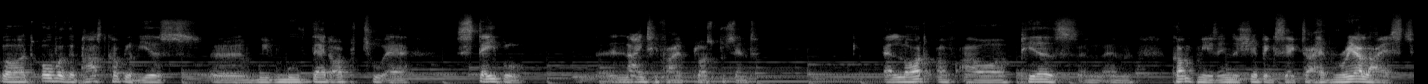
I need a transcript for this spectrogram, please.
But over the past couple of years, uh, we've moved that up to a stable uh, 95 plus percent. A lot of our peers and, and companies in the shipping sector have realized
